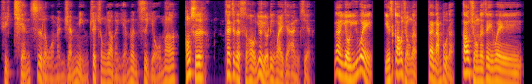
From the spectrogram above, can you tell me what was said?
去钳制了我们人民最重要的言论自由吗？同时，在这个时候又有另外一件案件。那有一位也是高雄的，在南部的高雄的这一位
